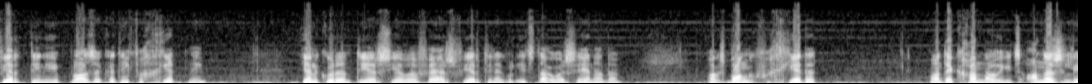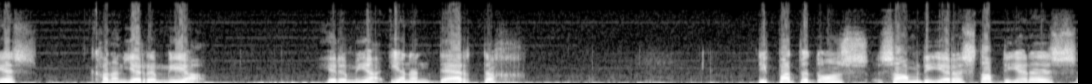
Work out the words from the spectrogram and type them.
14, hier plaas ek het nie vergeet nie, 1 Korintheer 7 vers 14, ek wil iets daar oor sê en dan, maar ek is bang ek vergeet het, want ek gaan nou iets anders lees, ek gaan in Jeremia, Jeremia 31 die pad wat ons saam met die Heere stap, die Heere is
